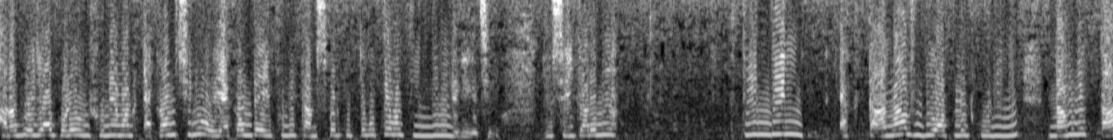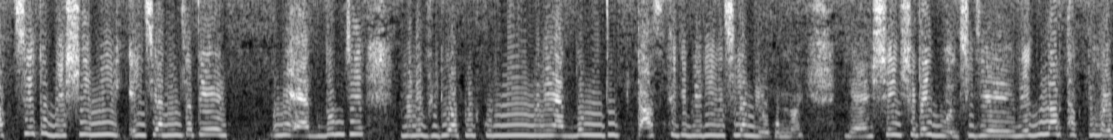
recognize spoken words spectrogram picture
খারাপ হয়ে যাওয়ার পরে ওই ফোনে আমার অ্যাকাউন্ট ছিল, ওই অ্যাকাউন্টে এই ফোনে ট্রান্সফার করতে করতে আমার তিন দিন লেগে গেছিল। তো সেই কারণে তিন দিন এক টানা ভিডিও আপলোড করিনি, না হলে তার চেয়ে তো বেশি আমি এই চ্যানেলটাতে মানে একদম যে মানে ভিডিও আপলোড করিনি মানে একদম ইউটিউব টাচ থেকে বেরিয়ে গেছিলাম এরকম নয়। সেই সেটাই বলছি যে রেগুলার থাকতে হয়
